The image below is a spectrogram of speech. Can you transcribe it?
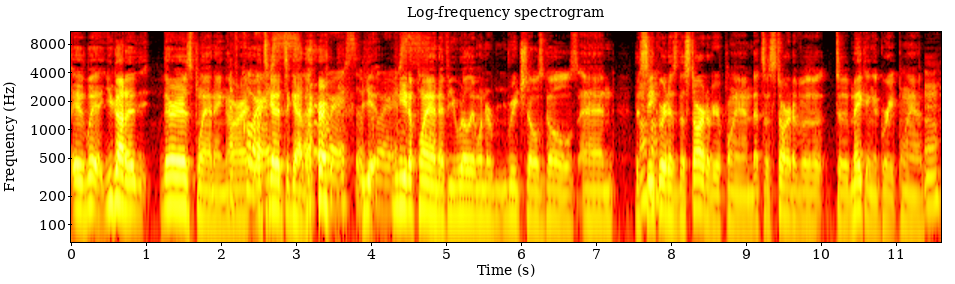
it, you gotta there is planning all Of right let's get it together of course, of you, course. you need a plan if you really want to reach those goals and the Uh-huh. secret is the start of your plan that's the start of a to making a great plan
